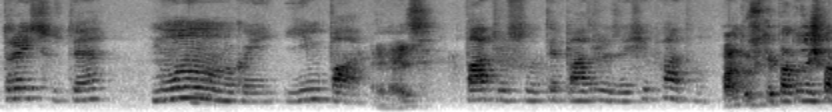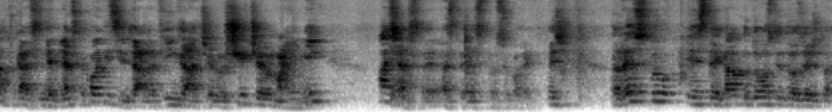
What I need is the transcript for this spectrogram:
300. Nu, nu, nu, nu, că e impar. vezi? 444. 444, care să îndeplinească condiții, dar fiindcă acelul și cel mai mic, așa asta, asta e răspunsul corect. Deci, restul este egal cu 222.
